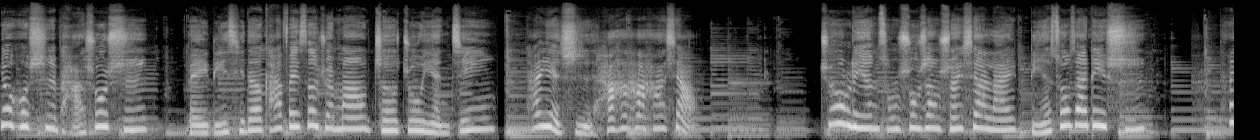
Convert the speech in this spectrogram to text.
又或是爬树时被迪奇的咖啡色卷毛遮住眼睛，他也是哈哈哈哈笑。就连从树上摔下来跌坐在地时，他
